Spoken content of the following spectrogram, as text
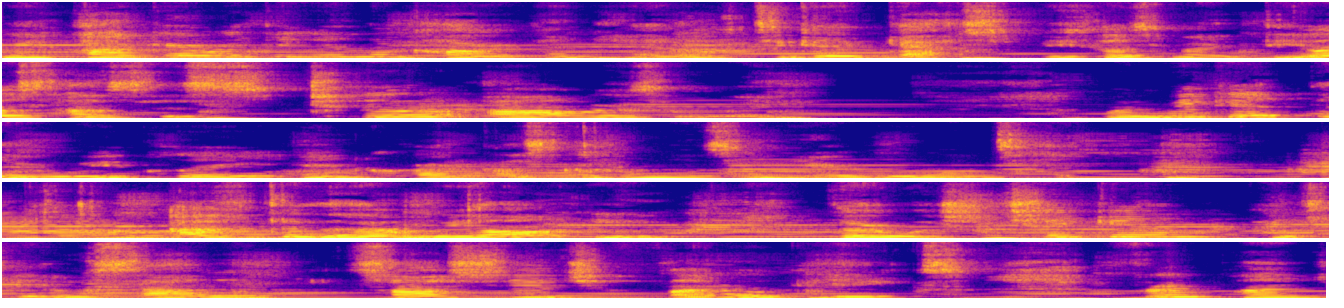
We pack everything in the car and head off to get gas because my tio's house is two hours away. When we get there, we play and crack cascarones on everyone's head. After that, we all eat. There was chicken, potato salad, sausage, funnel cakes, fruit punch,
